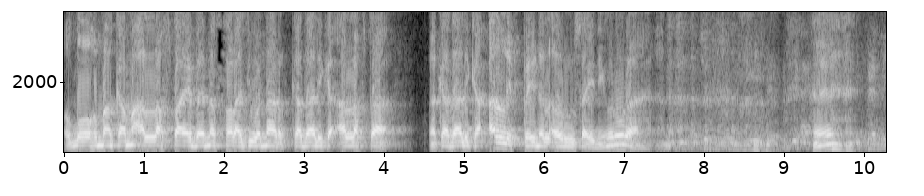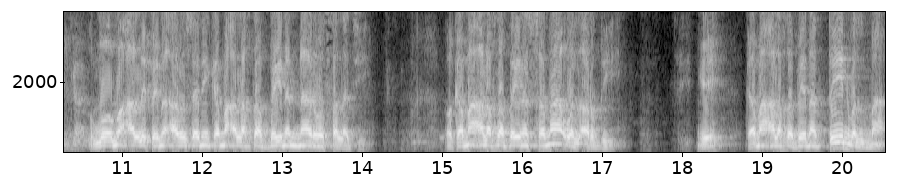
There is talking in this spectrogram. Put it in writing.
Allahumma kama allafta baina salati wan nar kadzalika allafta kadzalika alif bainal arusaini ngono ora. Allahumma alif bainal arusaini kama allafta bainan nar was salati. Wa kama alafta baina sama wal ardi. Nggih. Kama alafta baina tin wal ma.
